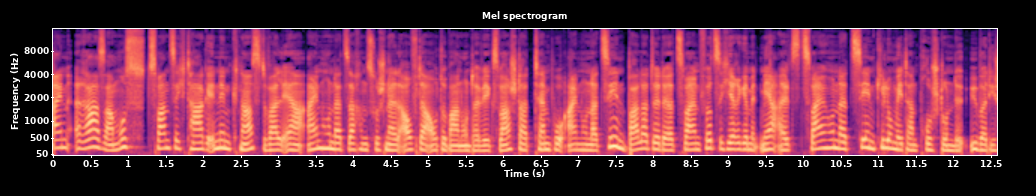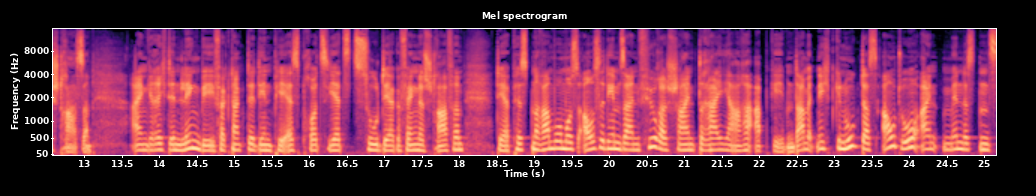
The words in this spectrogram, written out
Ein Raser muss 20 Tage in den Knast, weil er 100 Sachen zu schnell auf der Autobahn unterwegs war. Statt Tempo 110 ballerte der 42-Jährige mit mehr als 210 Kilometern pro Stunde über die Straße. Ein Gericht in Lingby verknackte den PS-Protz jetzt zu der Gefängnisstrafe. Der Pistenrambo muss außerdem seinen Führerschein drei Jahre abgeben. Damit nicht genug. Das Auto, ein mindestens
